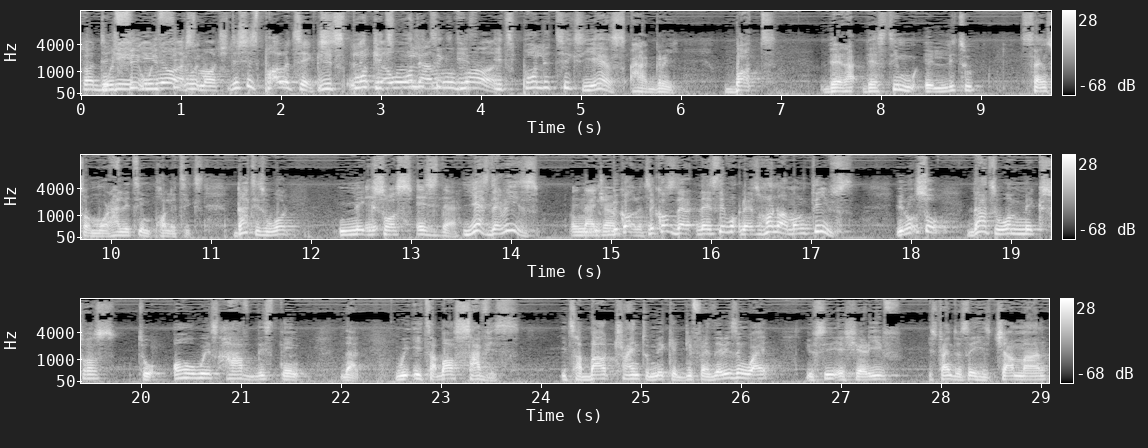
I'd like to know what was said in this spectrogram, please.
But did we you, feel, you know feel, as much? This is politics. It's, it's politics. It's, it's, politics. Yes, I agree. But there are, there's still a little sense of morality in politics. That is what makes it, us. Is there? Yes, there is. In Nigerian because, politics. Because there, there's, there's honor among thieves. You know, so that's what makes us to always have this thing that we, it's about service. It's about trying to make a difference. The reason why you see a sheriff is trying to say he's chairman.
